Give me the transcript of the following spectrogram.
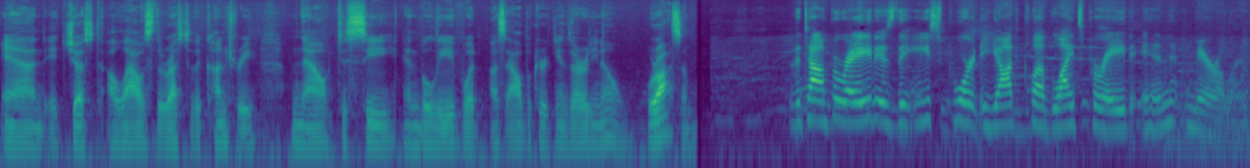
And it just allows the rest of the country now to see and believe what us Albuquerqueans already know. We're awesome. The town parade is the Eastport Yacht Club Lights Parade in Maryland.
